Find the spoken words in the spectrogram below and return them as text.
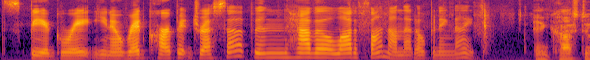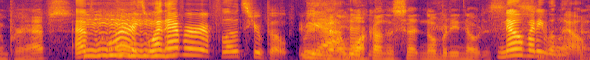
it's be a great, you know, red carpet dress up and have a lot of fun on that opening night. and costume, perhaps? Of course, whatever floats your boat. You Yeah. kind of walk on the set, nobody notices. Nobody You will know. on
